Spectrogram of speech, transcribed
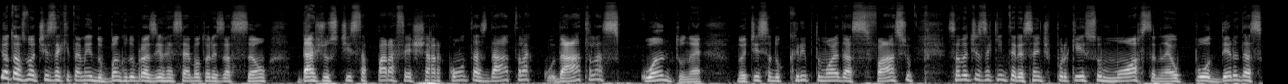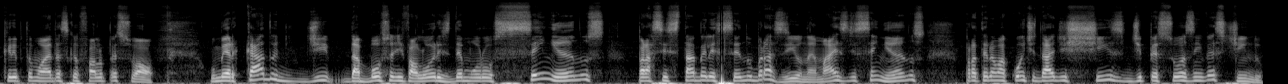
E outras notícias aqui também do Banco do Brasil recebe autorização da Justiça para fechar contas da Atlas, da Atlas Quanto, né? Notícia do Criptomoedas Fácil. Essa notícia aqui é interessante porque isso mostra, né, o poder das criptomoedas que eu falo pessoal. O mercado de, da Bolsa de Valores demorou 100 anos para se estabelecer no Brasil, né? mais de 100 anos para ter uma quantidade X de pessoas investindo.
